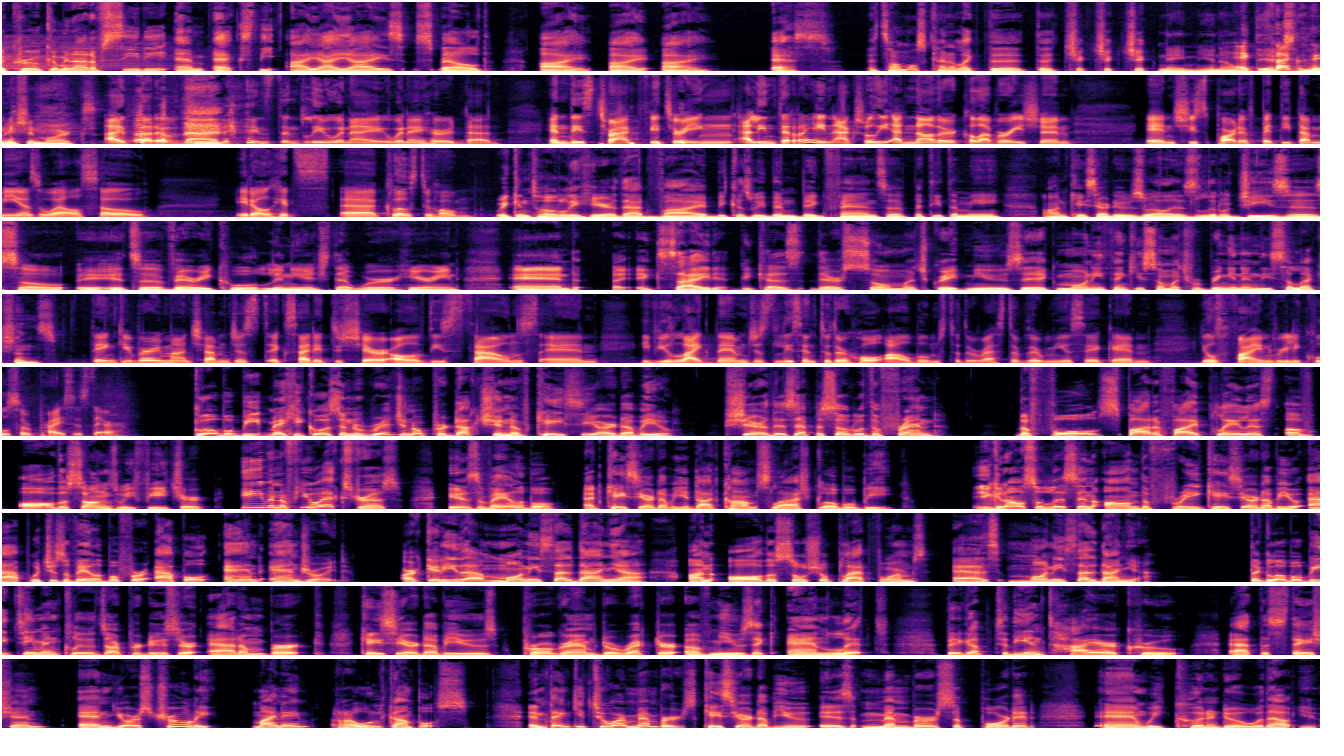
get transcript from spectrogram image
The crew coming out of CDMX, the IIIs spelled I I I S. It's almost kind of like the the chick chick chick name, you know, with the exclamation marks. I thought of that instantly when I when I heard that. And this track featuring Aline Terrain, actually another collaboration, and she's part of Petite Amie as well. So it all hits uh, close to home. We can totally hear that vibe because we've been big fans of Petite Amie on KCRW as well as Little Jesus. So it's a very cool lineage that we're hearing. And uh, excited because there's so much great music. Moni, thank you so much for bringing in these selections. Thank you very much. I'm just excited to share all of these sounds. And if you like them, just listen to their whole albums, to the rest of their music, and you'll find really cool surprises there. Global Beat Mexico is an original production of KCRW. Share this episode with a friend. The full Spotify playlist of all the songs we feature, even a few extras, is available at kcrw.com slash globalbeat. You can also listen on the free KCRW app, which is available for Apple and Android. Our querida Moni Saldaña on all the social platforms as Moni Saldaña. The Global Beat team includes our producer, Adam Burke, KCRW's program director of music and lit. Big up to the entire crew at the station and yours truly. My name, Raul Campos. And thank you to our members. KCRW is member supported, and we couldn't do it without you.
